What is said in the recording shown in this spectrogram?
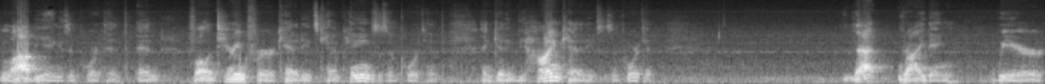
lobbying is important. And volunteering for candidates campaigns is important. And getting behind candidates is important. That riding where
